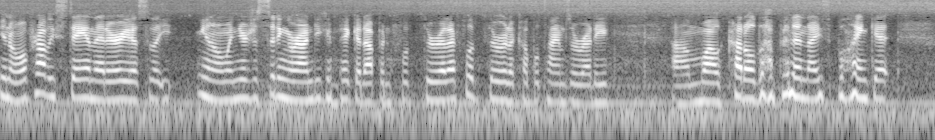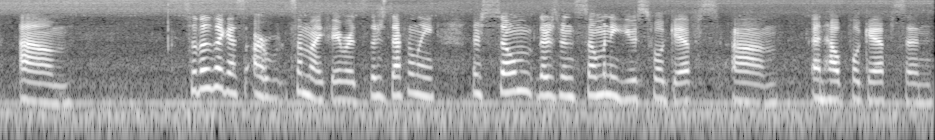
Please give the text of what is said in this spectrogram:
you know, it'll probably stay in that area so that, you, you know, when you're just sitting around, you can pick it up and flip through it. I flipped through it a couple times already um, while cuddled up in a nice blanket. Um, so those, I guess, are some of my favorites. There's definitely, there's so, there's been so many useful gifts um, and helpful gifts, and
